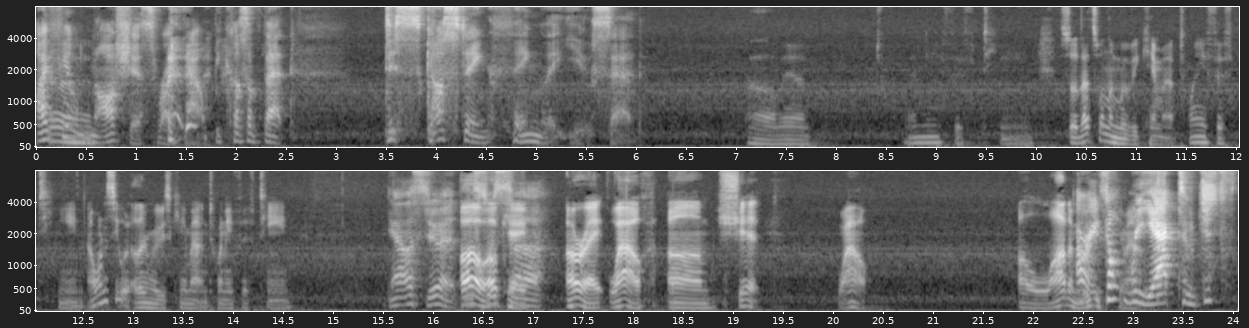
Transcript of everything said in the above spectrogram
I feel nauseous right now because of that disgusting thing that you said. oh man. 2015 so that's when the movie came out 2015 i want to see what other movies came out in 2015 Yeah, let's do it. oh Let's just, okay. uh, all right. Wow. Um shit. Wow. A lot of all movies right, don't react to just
